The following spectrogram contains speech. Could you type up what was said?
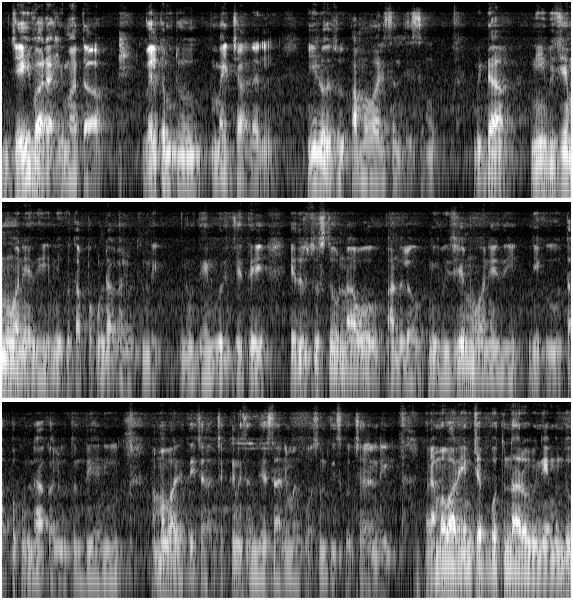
జై వారాహి మాత. వెల్కమ్ టు మై ఛానల్ ఈరోజు అమ్మవారి సందేశము. బిడ్డ నీ విజయము అనేది నీకు తప్పకుండా కలుగుతుంది. నువ్వు దేని గురించి అయితే ఎదురు చూస్తూ ఉన్నావో అందులో నీ విజయము అనేది నీకు తప్పకుండా కలుగుతుంది అని అమ్మవారు అయితే చాలా చక్కని సందేశాన్ని మన కోసం తీసుకొచ్చారండి. మరి అమ్మవారు ఏం చెప్పబోతున్నారో వినే ముందు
